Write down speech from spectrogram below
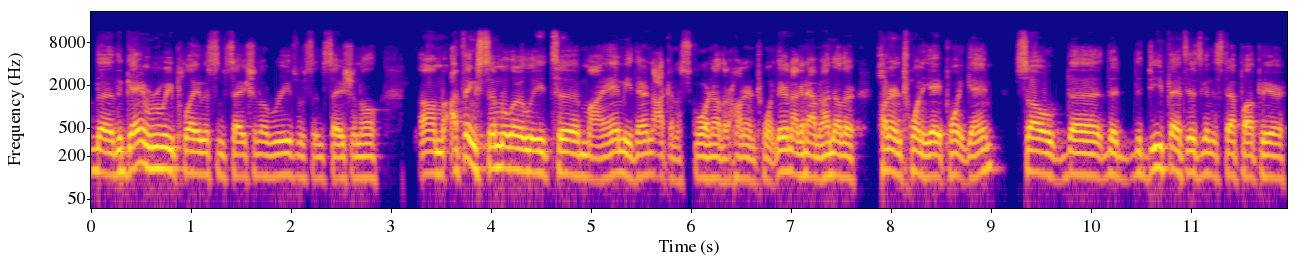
The the game Rui played was sensational. Reaves was sensational. Um, I think similarly to Miami, they're not going to score another 120. They're not going to have another 128 point game. So the the the defense is going to step up here.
